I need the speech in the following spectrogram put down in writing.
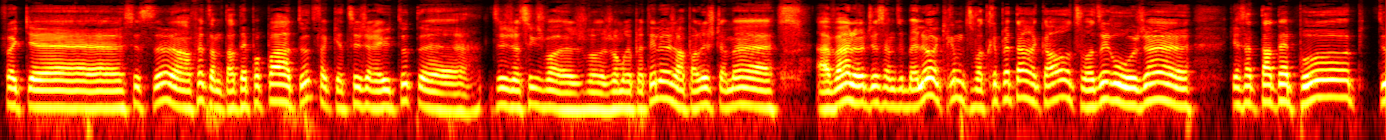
Fait que, euh, c'est ça, en fait, ça me tentait pas pas en tout, fait que, tu sais, j'aurais eu tout, tu sais, je sais que je vais, je je me répéter, là, j'en parlais justement avant, là, Jess, elle me dit, ben là, crime, tu vas te répéter encore, tu vas dire aux gens que ça te tentait pas, pis tout,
